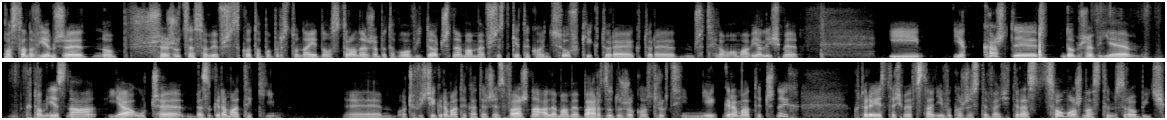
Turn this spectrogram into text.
Postanowiłem, że no, przerzucę sobie wszystko to po prostu na jedną stronę, żeby to było widoczne. Mamy wszystkie te końcówki, które, które przed chwilą omawialiśmy. I jak każdy dobrze wie, kto mnie zna, ja uczę bez gramatyki. Oczywiście gramatyka też jest ważna, ale mamy bardzo dużo konstrukcji niegramatycznych, które jesteśmy w stanie wykorzystywać. I teraz co można z tym zrobić?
